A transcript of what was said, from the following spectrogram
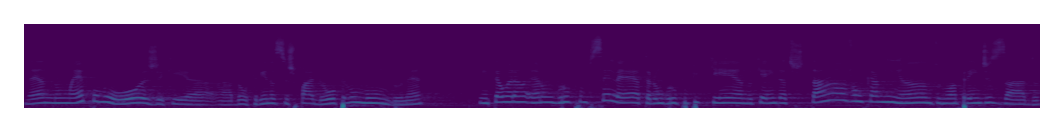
Né? Não é como hoje que a, a doutrina se espalhou pelo mundo. Né? Então era, era um grupo seleto, era um grupo pequeno, que ainda estavam caminhando no aprendizado.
